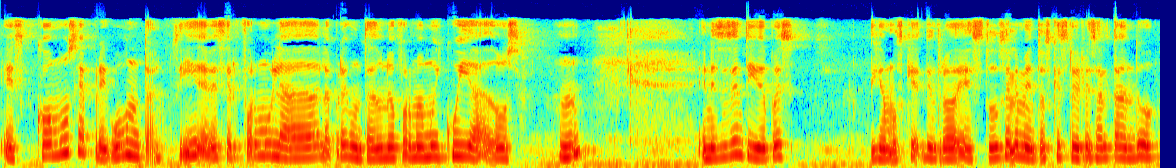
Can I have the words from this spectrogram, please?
es cómo se pregunta, ¿sí? Debe ser formulada la pregunta de una forma muy cuidadosa. En ese sentido, pues digamos que dentro de estos elementos que estoy resaltando,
